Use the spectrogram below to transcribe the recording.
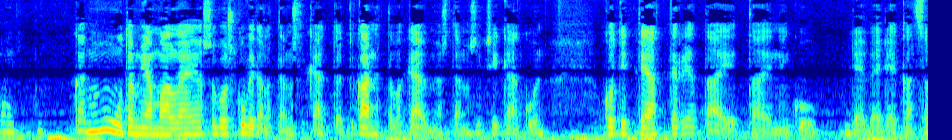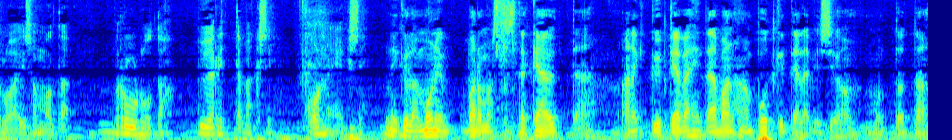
on kai muutamia malleja, joissa voisi kuvitella tämmöistä käyttöä, että kannettava käy myös tämmöiseksi ikään kuin kotiteatteria tai, tai niin kuin DVD-katselua isommalta ruudulta pyörittäväksi koneeksi. Niin kyllä moni varmasti sitä käyttää. Ainakin kytkee vähintään vanhaan putkitelevisioon, mutta tota,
